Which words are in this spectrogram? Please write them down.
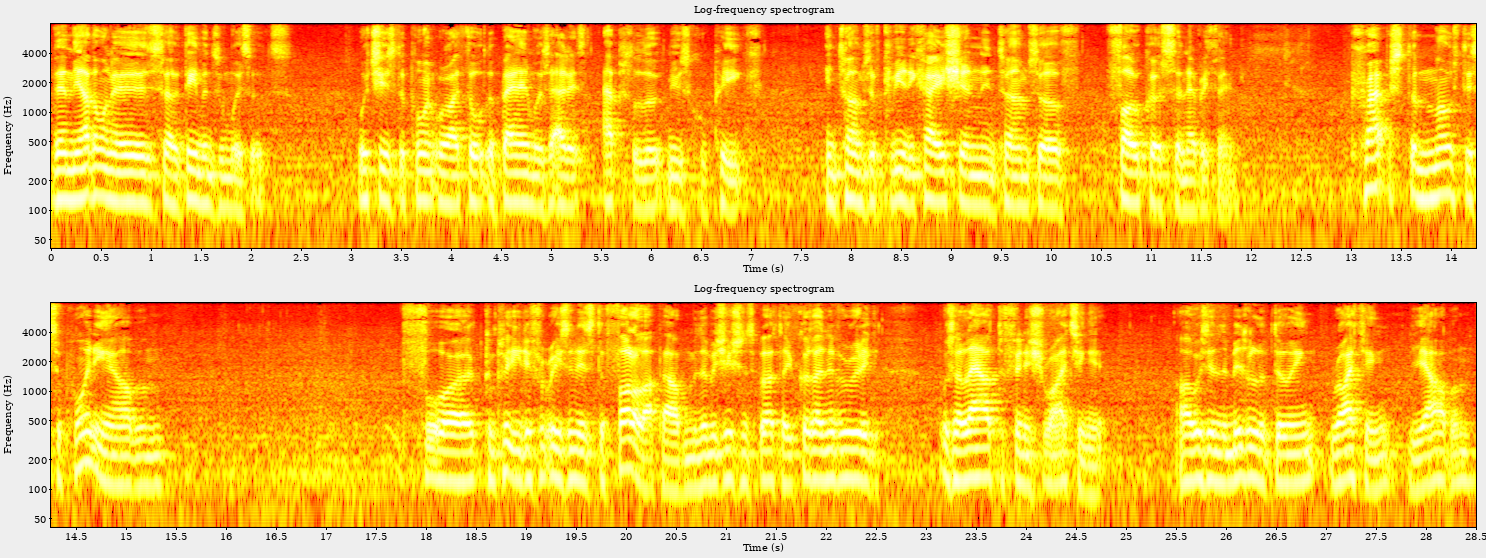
Then the other one is uh, Demons and Wizards, which is the point where I thought the band was at its absolute musical peak in terms of communication, in terms of focus and everything. Perhaps the most disappointing album for a completely different reason is the follow up album, The Magician's Birthday, because I never really was allowed to finish writing it. I was in the middle of doing writing the album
